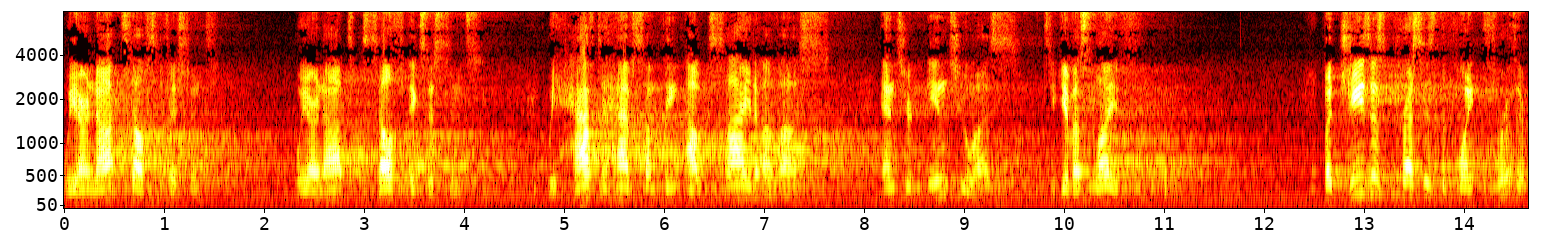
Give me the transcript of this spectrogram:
We are not self sufficient. We are not self existent. We have to have something outside of us enter into us to give us life. But Jesus presses the point further.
